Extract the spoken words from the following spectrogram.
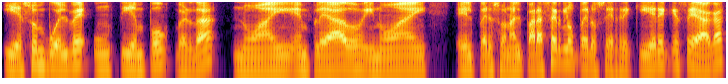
y eso envuelve un tiempo, ¿verdad? No hay empleados y no hay el personal para hacerlo, pero se requiere que se haga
